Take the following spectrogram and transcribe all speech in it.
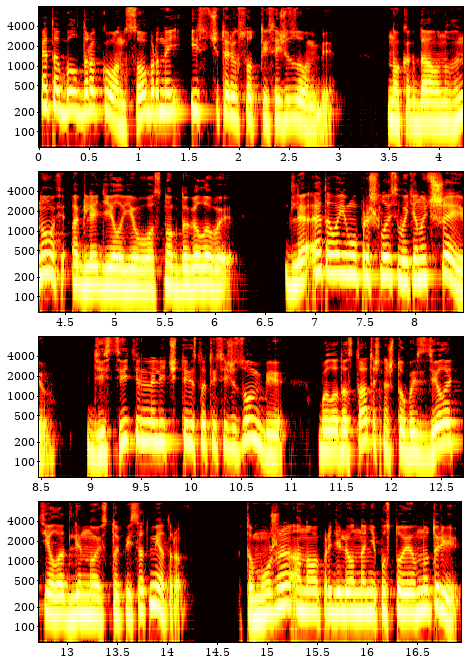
это был дракон, собранный из 400 тысяч зомби. Но когда он вновь оглядел его с ног до головы, для этого ему пришлось вытянуть шею. Действительно ли 400 тысяч зомби было достаточно, чтобы сделать тело длиной 150 метров? К тому же оно определенно не пустое внутри.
